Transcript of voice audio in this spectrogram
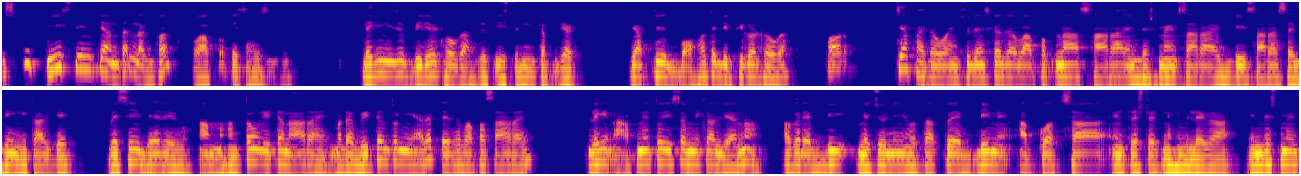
इसके तीस दिन के अंदर लगभग वो आपको पैसा भेजेंगे। लेकिन ये जो पीरियड होगा, जो तीस दिन का पीरियड ये आपके लिए बहुत ही डिफ़िकल्ट होगा। और क्या फ़ायदा हुआ इंश्योरेंस का जब आप अपना सारा इन्वेस्टमेंट सारा एफडी सारा सेविंग निकाल के वैसे ही दे रहे हो। हाँ मानता हूँ रिटर्न आ रहा है मतलब रिटर्न तो नहीं आ रहा है, पैसा वापस आ रहा है। लेकिन आपने तो ये सब निकाल लिया ना। अगर एफ़ डी मेच्योर नहीं होता तो एफ़ डी में आपको अच्छा इंटरेस्ट रेट नहीं मिलेगा। इन्वेस्टमेंट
